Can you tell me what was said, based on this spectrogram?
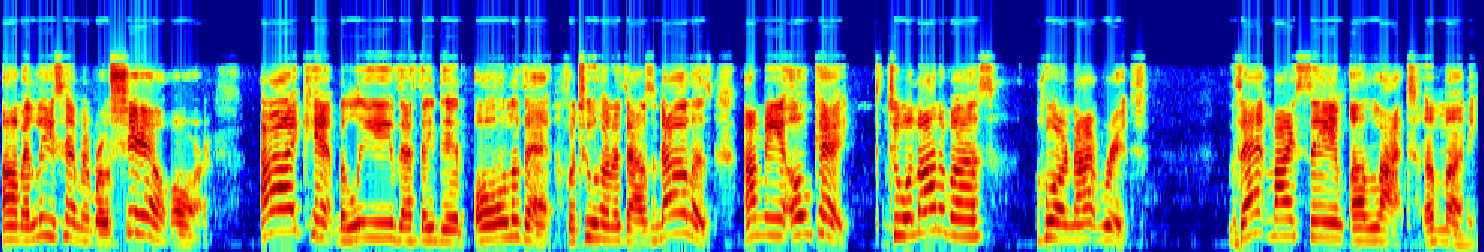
Um, at least him and Rochelle are. I can't believe that they did all of that for $200,000. I mean, okay, to a lot of us, who are not rich. That might seem a lot of money.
